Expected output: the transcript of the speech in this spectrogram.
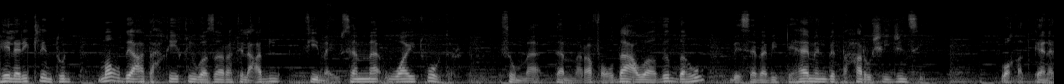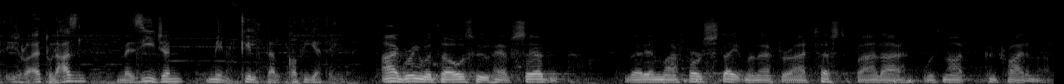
هيلاري كلينتون موضع تحقيق وزارة العدل فيما يسمى وايت ووتر ثم تم رفع دعوى ضده بسبب اتهام بالتحرش الجنسي. وقد كانت إجراءات العزل مزيجا من كلتا القضيتين I agree with those who have said that in my first statement after I testified, I was not contrite enough.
